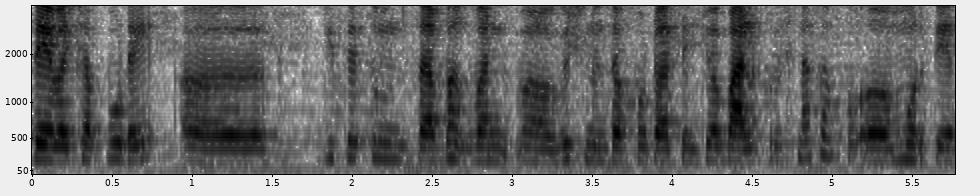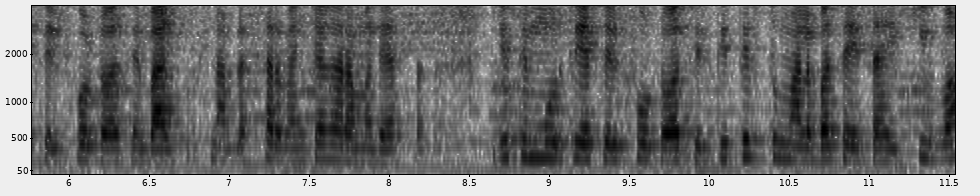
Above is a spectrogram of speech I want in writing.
देवाच्या पुढे जिथे तुमचा भगवान विष्णूंचा फोटो असेल किंवा बालकृष्णाचा फो मूर्ती असेल फोटो असेल बालकृष्ण आपल्या सर्वांच्या घरामध्ये असतात. जिथे मूर्ती असेल फोटो असेल तिथेच तुम्हाला बसायचं आहे किंवा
